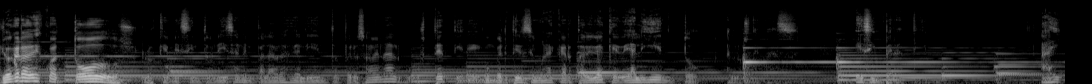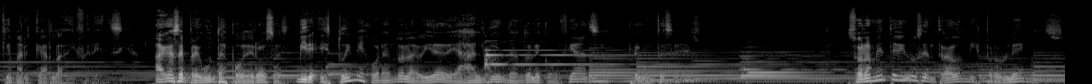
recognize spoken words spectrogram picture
Yo agradezco a todos los que me sintonizan en palabras de aliento, pero ¿saben algo? Usted tiene que convertirse en una carta viva que dé aliento a los demás. Es imperativo. Hay que marcar la diferencia. Hágase preguntas poderosas. Mire, ¿estoy mejorando la vida de alguien dándole confianza? Pregúntese eso. Solamente vivo centrado en mis problemas.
